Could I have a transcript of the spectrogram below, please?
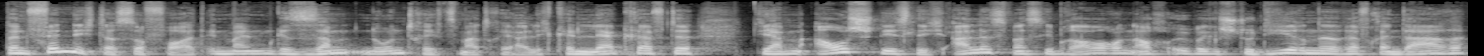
dann finde ich das sofort in meinem gesamten Unterrichtsmaterial. Ich kenne Lehrkräfte, die haben ausschließlich alles, was sie brauchen, auch übrigens Studierende, Referendare,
